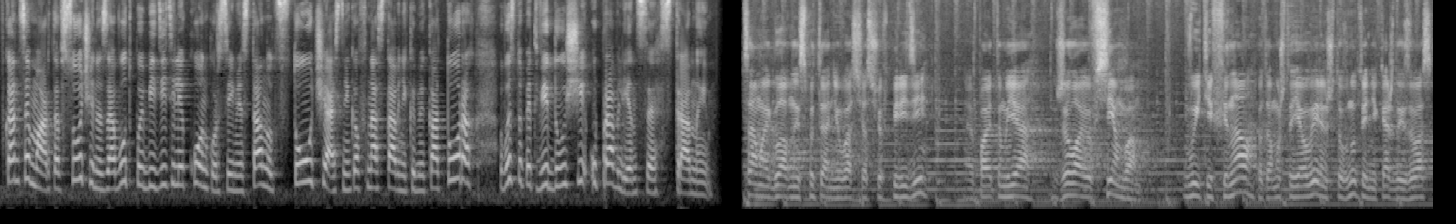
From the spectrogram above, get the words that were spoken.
В конце марта в Сочи назовут победителей конкурса. Ими станут 100 участников, наставниками которых выступят ведущие управленцы страны. Самое главное испытание у вас сейчас еще впереди. Поэтому я желаю всем вам выйти в финал, потому что я уверен, что внутренне каждый из вас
